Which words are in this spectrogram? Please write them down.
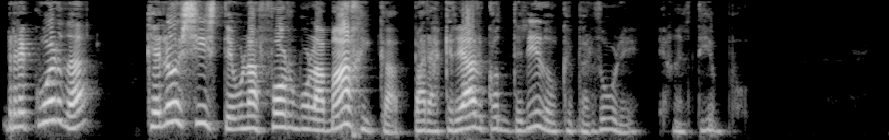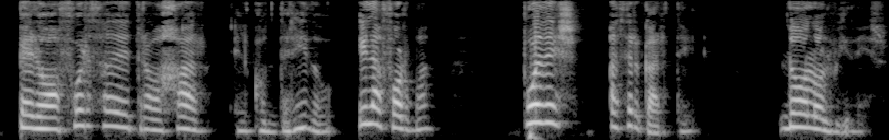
Recuerda que no existe una fórmula mágica para crear contenido que perdure en el tiempo. Pero a fuerza de trabajar el contenido y la forma, puedes acercarte. No lo olvides.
